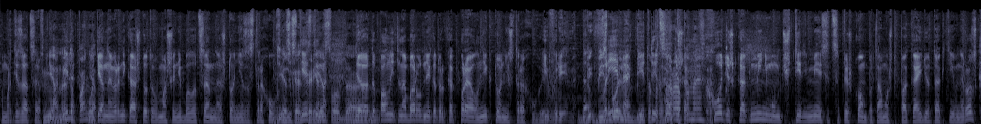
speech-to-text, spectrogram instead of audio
Амортизация Не, ну автомобиля. это понятно. у тебя наверняка что-то в машине было ценное, что не застраховано, Детское естественно. кресло, да. Д- Дополнительное оборудование, которое, как правило, никто не страхует. И время. Да, время, бита и ты ходишь, ходишь как минимум 4 месяца пешком, потому что пока идет активный розыск.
